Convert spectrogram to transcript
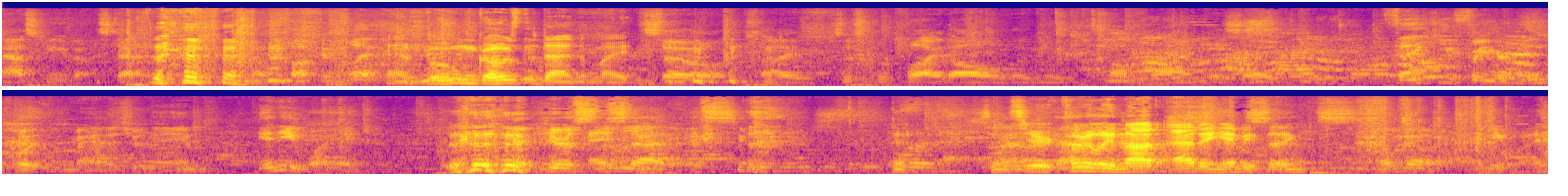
asking about status. no fucking way. And boom goes the dynamite. So I just replied all in the top line was like, "Thank you for your input, manager name. Anyway, here's the status." Since you're clearly not adding anything. Oh no, anyway.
